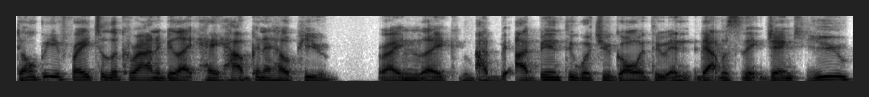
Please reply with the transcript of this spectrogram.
don't be afraid to look around and be like, hey, how can I help you? Right? Mm-hmm. Like I've, I've been through what you're going through. And that was the thing, James, you,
